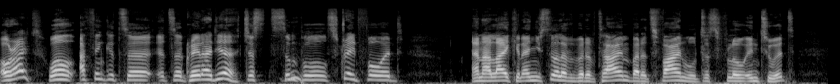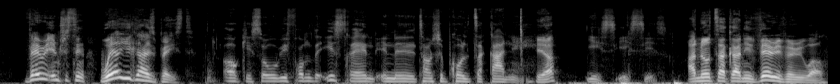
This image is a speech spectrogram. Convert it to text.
All right. Well, I think it's a it's a great idea. Just simple, straightforward, and I like it. And you still have a bit of time, but it's fine. We'll just flow into it. Very interesting. Where are you guys based? Okay, so we're from the East End in a township called Tsakani. Yeah. Yes, yes, yes. I know Tsakani very, very well.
